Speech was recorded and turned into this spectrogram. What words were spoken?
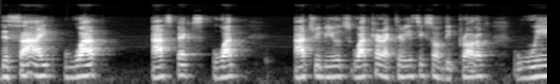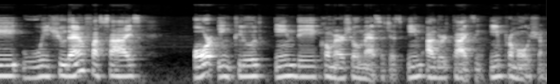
decide what aspects, what attributes, what characteristics of the product we, we should emphasize or include in the commercial messages, in advertising, in promotion.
